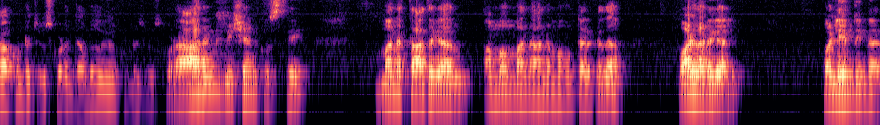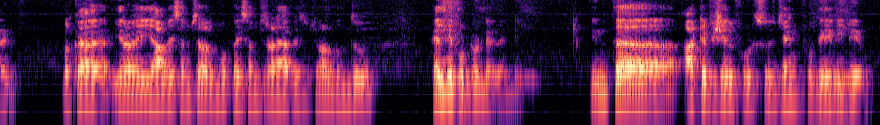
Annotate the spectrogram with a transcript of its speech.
కాకుండా చూసుకోవడం దెబ్బలు కాకుండా చూసుకోవడం ఆహారానికి విషయానికి వస్తే మన తాతగారు అమ్మమ్మ నాన్నమ్మ ఉంటారు కదా వాళ్ళు అడగాలి. వాళ్ళు ఏం తిన్నారండి? ఒక ఇరవై యాభై సంవత్సరాలు ముప్పై సంవత్సరాలు యాభై సంవత్సరాల ముందు హెల్తీ ఫుడ్ ఉండేదండి. ఇంత ఆర్టిఫిషియల్ ఫుడ్స్ జంక్ ఫుడ్ ఏవి లేవు.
